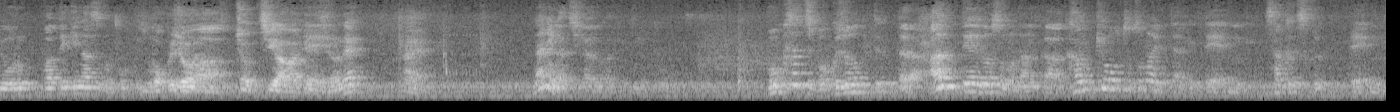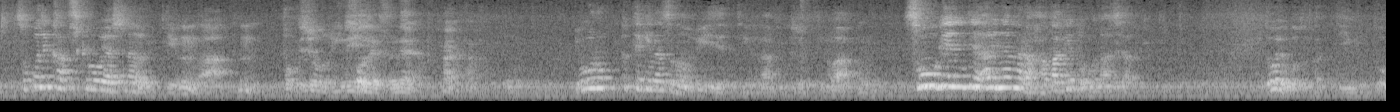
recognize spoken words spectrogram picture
ヨーロッパ的なその牧場牧場はちょっと違うわけですよね、はい。何が違うかっていうと僕たち牧場って言ったらある程度そのなんか環境を整えてあげて、柵作って、うんそこで家畜を養うっていうのがうん。牧場のイメージ。そうですね。はいはい。ヨーロッパ的なそのビーゼっていうような牧場っていうのは草原でありながら畑と同じだどういうことかっていうと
